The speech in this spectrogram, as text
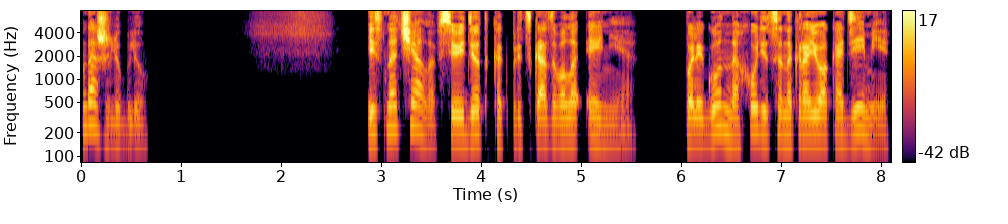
даже люблю. И сначала все идет, как предсказывала Эния. Полигон находится на краю Академии,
